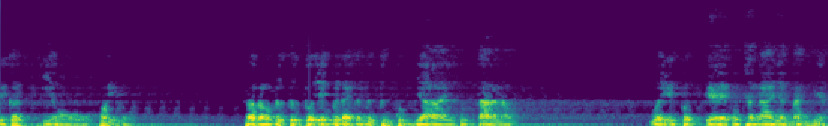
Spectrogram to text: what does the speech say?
นี่ก็เหี่ยวห้อยลงถ้าเรานึกถึงตัวเองไม่ได้ก็นึกถึงคุณยายคุณตาเรา เมื่อเห็นคนแก่คนชราอย่างนั้นเนี่ย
